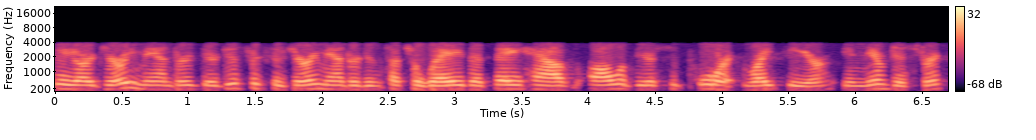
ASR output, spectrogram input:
they are gerrymandered. Their districts are gerrymandered in such a way that they have all of their support right there in their district.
